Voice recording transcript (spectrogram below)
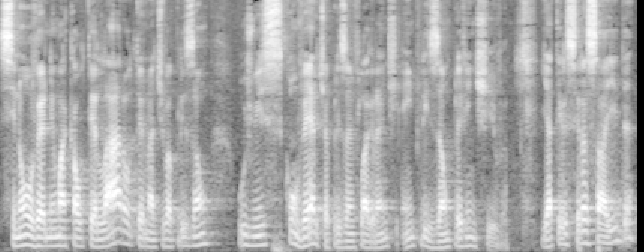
se não houver nenhuma cautelar alternativa à prisão, o juiz converte a prisão em flagrante em prisão preventiva. E a terceira saída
